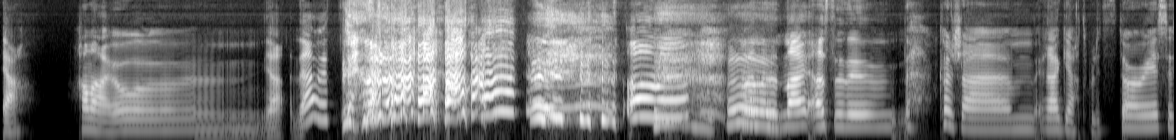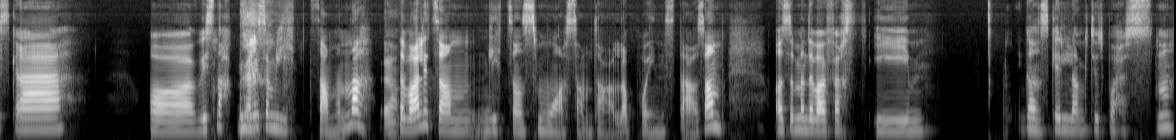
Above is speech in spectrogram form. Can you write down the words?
Ja. Han er jo Ja, jeg vet Men, nei, altså det, Kanskje jeg reagerte på litt stories, husker jeg. Og vi snakka liksom litt sammen, da. Ja. Det var litt sånn, litt sånn småsamtaler på Insta og sånn. Altså, men det var først i Ganske langt utpå høsten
